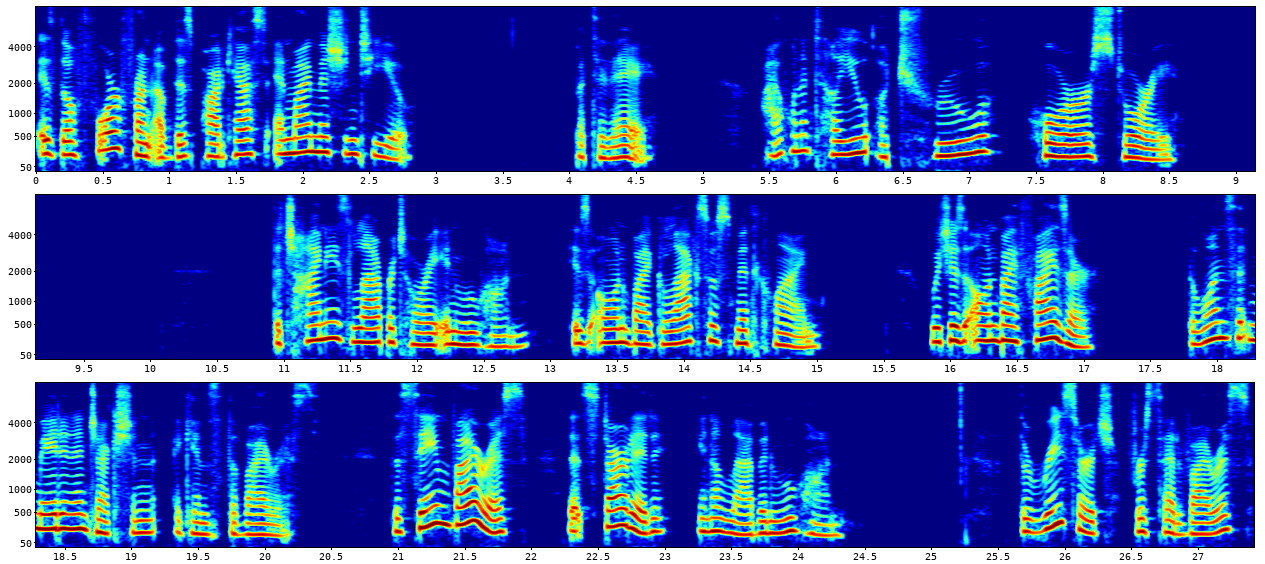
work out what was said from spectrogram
is the forefront of this podcast and my mission to you. But today, I want to tell you a true horror story. The Chinese laboratory in Wuhan is owned by GlaxoSmithKline, which is owned by Pfizer, the ones that made an injection against the virus, the same virus that started in a lab in Wuhan. The research for said virus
